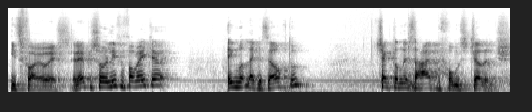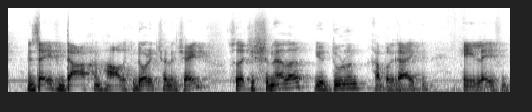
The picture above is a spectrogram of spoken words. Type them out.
iets voor jou is. En heb je zo liever van, weet je, ik wil het lekker zelf doen. Check dan eens de High Performance Challenge. In 7 dagen haal ik je door de challenge heen, zodat je sneller je doelen gaat bereiken in je leven.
